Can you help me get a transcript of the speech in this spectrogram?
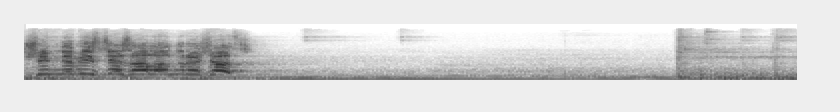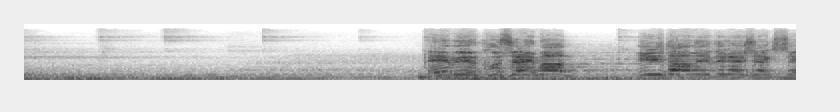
şimdi biz cezalandıracağız. Emir Kuzeyman idam edileceksin.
